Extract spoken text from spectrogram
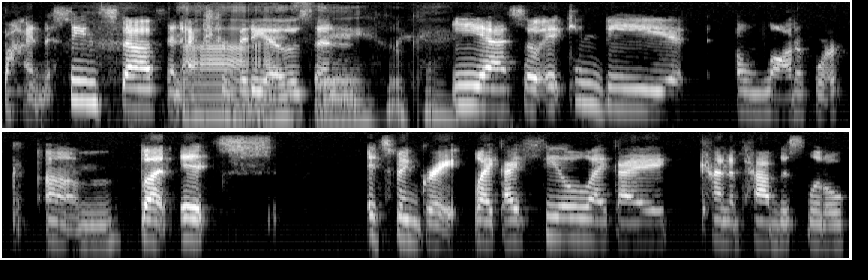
behind the scenes stuff and extra ah, videos and okay. yeah, so it can be a lot of work, um, but it's it's been great. Like I feel like I kind of have this little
